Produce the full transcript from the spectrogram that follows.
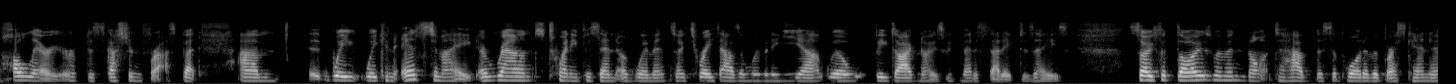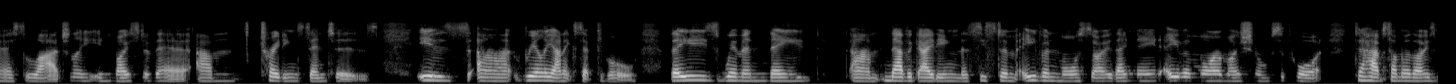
whole area of discussion for us. But um, we we can estimate around 20% of women, so 3,000 women a year, will be diagnosed with metastatic disease. So for those women not to have the support of a breast care nurse, largely in most of their um, treating centres, is uh, really unacceptable. These women need um, navigating the system even more so. They need even more emotional support to have some of those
